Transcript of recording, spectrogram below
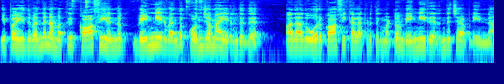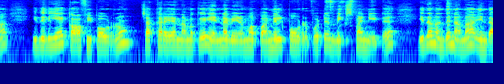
இப்போ இது வந்து நமக்கு காஃபி வந்து வெந்நீர் வந்து கொஞ்சமாக இருந்தது. அதாவது ஒரு காஃபி கலக்கிறதுக்கு மட்டும் வெந்நீர் இருந்துச்சு அப்படின்னா இதுலேயே காஃபி பவுடரும் சர்க்கரையை நமக்கு என்ன வேணுமோ இப்போ மில்க் பவுடர் போட்டு மிக்ஸ் பண்ணிவிட்டு இதை வந்து நம்ம இந்த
